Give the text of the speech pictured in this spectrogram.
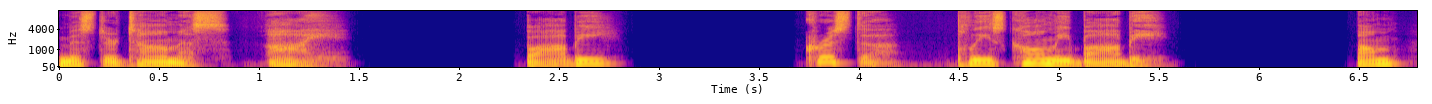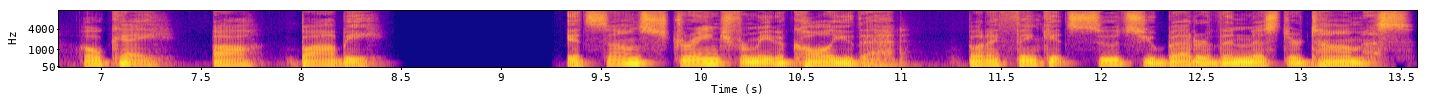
Mr. Thomas, I. Bobby? Krista, please call me Bobby. Um, okay, uh, Bobby. It sounds strange for me to call you that, but I think it suits you better than Mr. Thomas.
